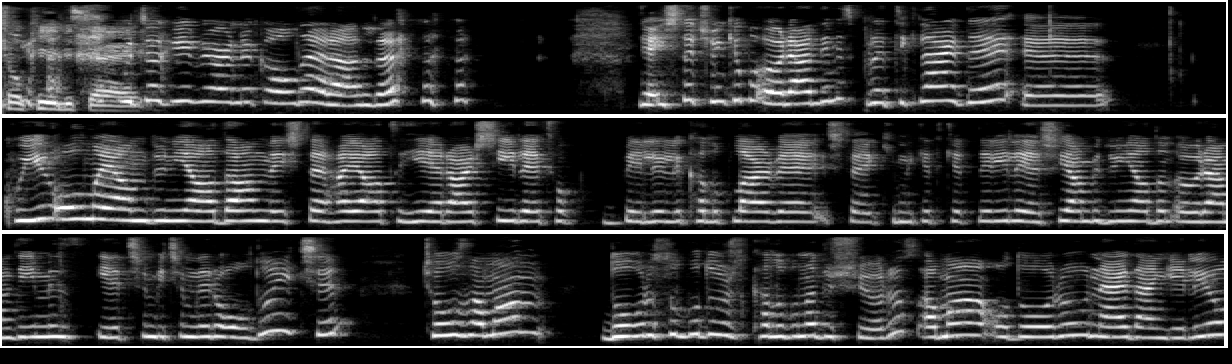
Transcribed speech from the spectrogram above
Çok iyi bir şey. Bu çok iyi bir örnek oldu herhalde. ya işte çünkü bu öğrendiğimiz pratikler de e, queer olmayan dünyadan ve işte hayatı hiyerarşiyle çok belirli kalıplar ve işte kimlik etiketleriyle yaşayan bir dünyadan öğrendiğimiz iletişim biçimleri olduğu için çoğu zaman doğrusu budur kalıbına düşüyoruz ama o doğru nereden geliyor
